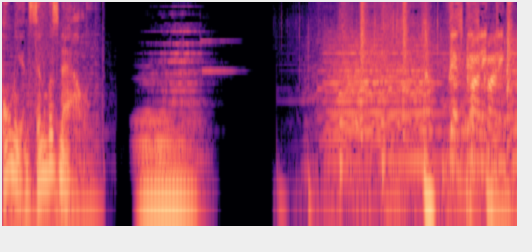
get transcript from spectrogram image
Only in cinemas now. That's chronic.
